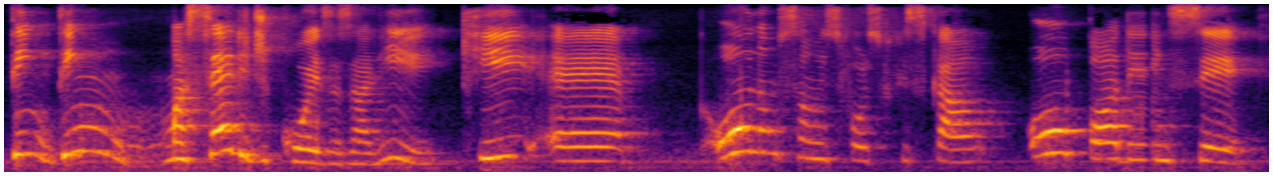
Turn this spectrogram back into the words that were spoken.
tem, tem uma série de coisas ali que é, ou não são esforço fiscal, ou podem ser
